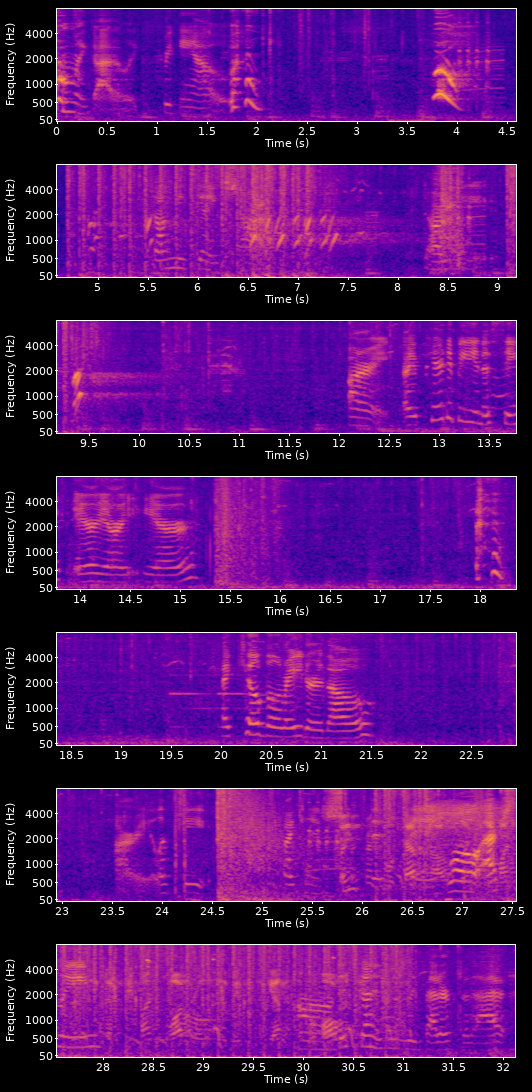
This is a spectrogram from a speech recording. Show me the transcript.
Oh my god, I'm like freaking out. Whew. Dogmeat's getting shot. Dogmeat. Alright, I appear to be in a safe area right here. I killed the raider though. Alright, let's see if I can shoot this thing. Well, would like to remind the actually, SWT that if you find the water roll over the basement again, it will uh, this gun is usually better for that.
